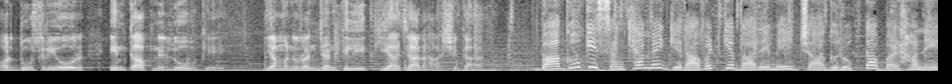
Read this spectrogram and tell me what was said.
और दूसरी ओर इनका अपने लोभ के या मनोरंजन के लिए किया जा रहा शिकार। बाघों की संख्या में गिरावट के बारे में जागरूकता बढ़ाने,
